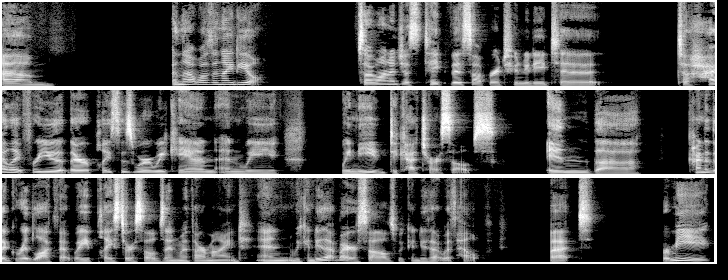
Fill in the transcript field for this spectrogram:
Um and that wasn't ideal. So I want to just take this opportunity to to highlight for you that there are places where we can and we we need to catch ourselves in the kind of the gridlock that we placed ourselves in with our mind. And we can do that by ourselves, we can do that with help. But for me,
